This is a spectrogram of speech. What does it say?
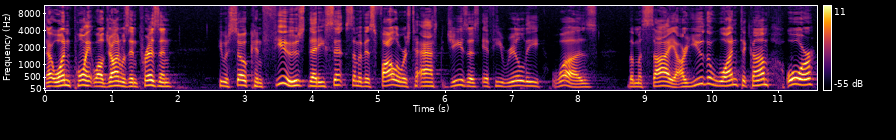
At one point, while John was in prison, he was so confused that he sent some of his followers to ask Jesus if he really was the Messiah. Are you the one to come, or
